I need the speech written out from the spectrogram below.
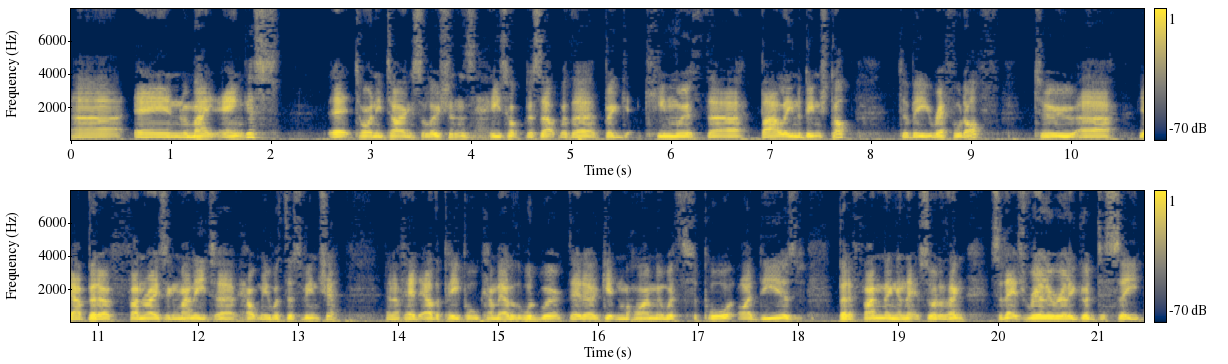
Uh, and my mate Angus, at Tiny Towing Solutions. He's hooked us up with a big Kenworth uh, the bench top to be raffled off to uh, yeah, a bit of fundraising money to help me with this venture. And I've had other people come out of the woodwork that are getting behind me with support, ideas, bit of funding and that sort of thing. So that's really, really good to see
